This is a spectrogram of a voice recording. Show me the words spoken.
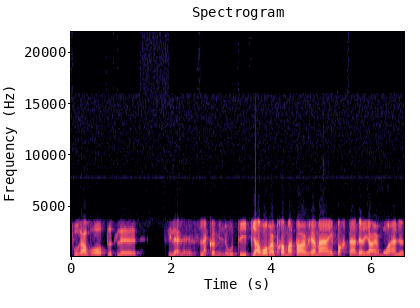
pour avoir toute le, tu la, la, la communauté, puis avoir un promoteur vraiment important derrière moi. là.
